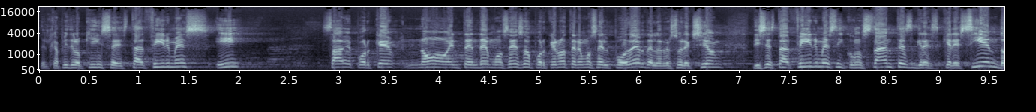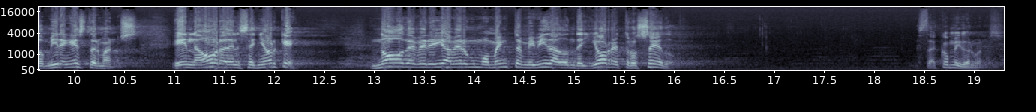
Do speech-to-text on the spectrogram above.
del capítulo 15, estar firmes y ¿Sabe por qué no entendemos eso? Porque no tenemos el poder de la resurrección. Dice estar firmes y constantes creciendo. Miren esto, hermanos. En la hora del Señor, ¿qué? No debería haber un momento en mi vida donde yo retrocedo. ¿Está conmigo, hermanos?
